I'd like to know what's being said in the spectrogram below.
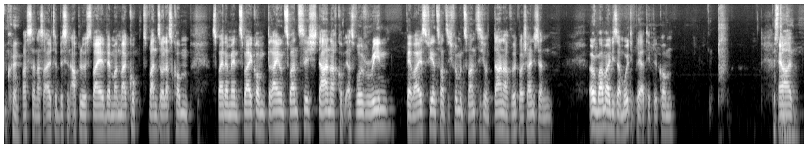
Okay. was dann das alte ein bisschen ablöst, weil wenn man mal guckt, wann soll das kommen, Spider-Man 2 kommt 23, danach kommt erst Wolverine, wer weiß, 24, 25 und danach wird wahrscheinlich dann irgendwann mal dieser Multiplayer-Titel kommen. Bis Ja, dahin.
